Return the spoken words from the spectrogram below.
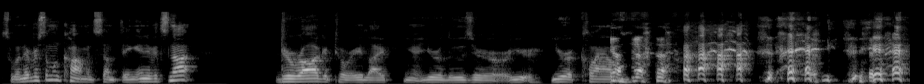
So whenever someone comments something, and if it's not derogatory, like you know, you're a loser or you're you're a clown. Yeah.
